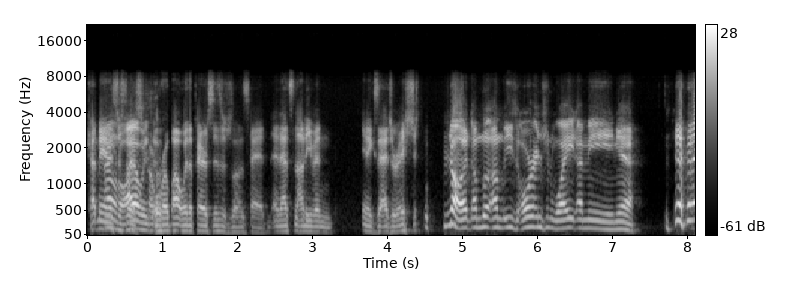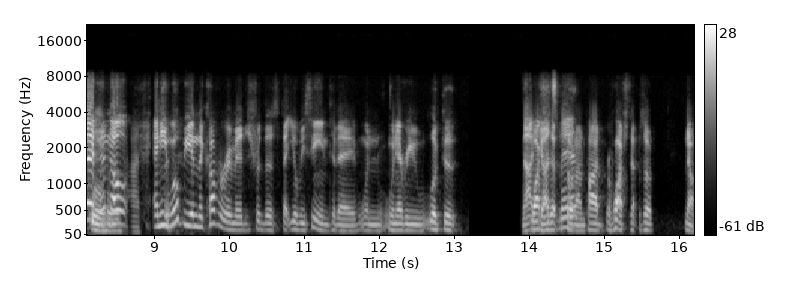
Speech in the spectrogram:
Cut Man is just know, a, a robot with a pair of scissors on his head, and that's not even an exaggeration. No, I'm, I'm, he's orange and white. I mean, yeah. No, and he will be in the cover image for this that you'll be seeing today. When whenever you look to not watch Guts this episode Man? on pod or watch this episode. No,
